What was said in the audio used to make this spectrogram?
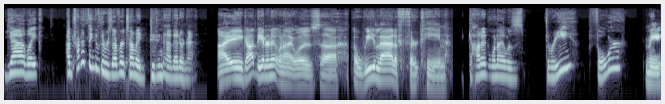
Yeah, like I'm trying to think if there was ever a time I didn't have internet. I got the internet when I was uh, a wee lad of 13. Got it when I was three, four. Me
